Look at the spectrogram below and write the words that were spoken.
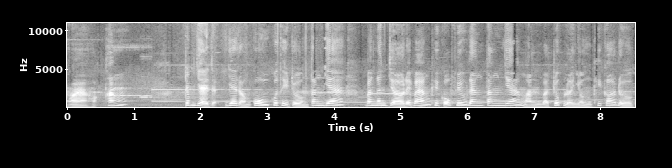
hòa hoặc thắng. Trong giai, giai đoạn cuối của thị trường tăng giá, bạn nên chờ để bán khi cổ phiếu đang tăng giá mạnh và chốt lợi nhuận khi có được.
